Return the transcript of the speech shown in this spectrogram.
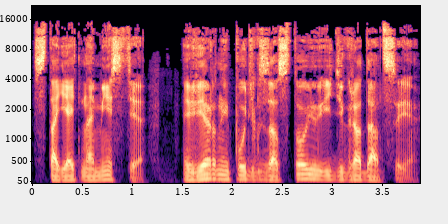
Стоять на месте — верный путь к застою и деградации.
